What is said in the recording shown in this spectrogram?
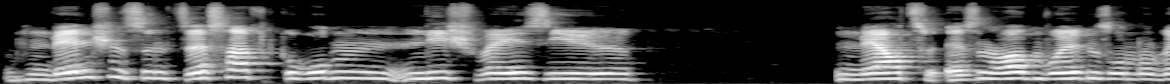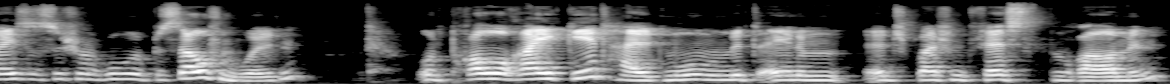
Menschen sind sesshaft geworden, nicht weil sie mehr zu essen haben wollten, sondern weil sie sich in Ruhe besaufen wollten. Und Brauerei geht halt nur mit einem entsprechend festen Rahmen.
